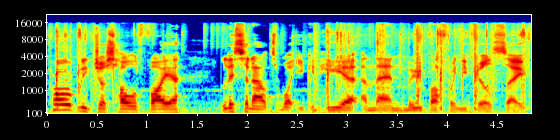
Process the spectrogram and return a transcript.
probably just hold fire listen out to what you can hear, and then move off when you feel safe.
